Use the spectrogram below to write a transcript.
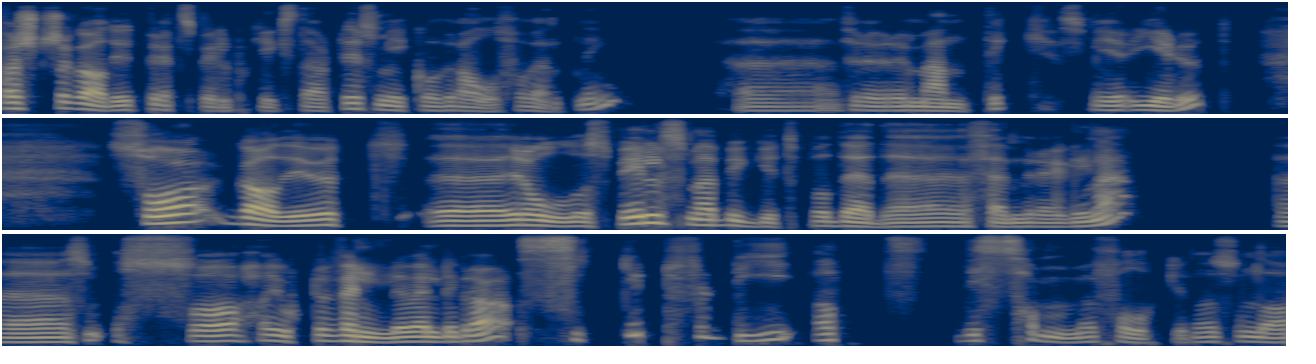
Først så ga de ut brettspill på Kickstarter som gikk over all forventning. Uh, for øvrig Mantic som gir, det ut. Så ga de ut rollespill som er bygget på DD5-reglene. Uh, som også har gjort det veldig, veldig bra. Sikkert fordi at de samme folkene som da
